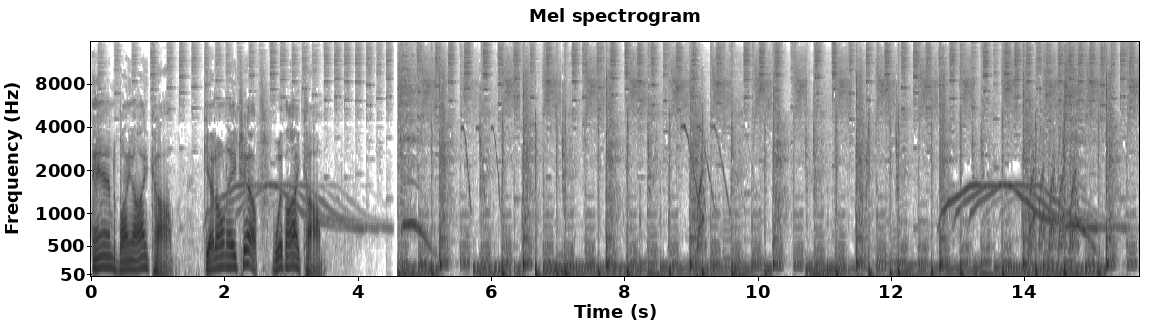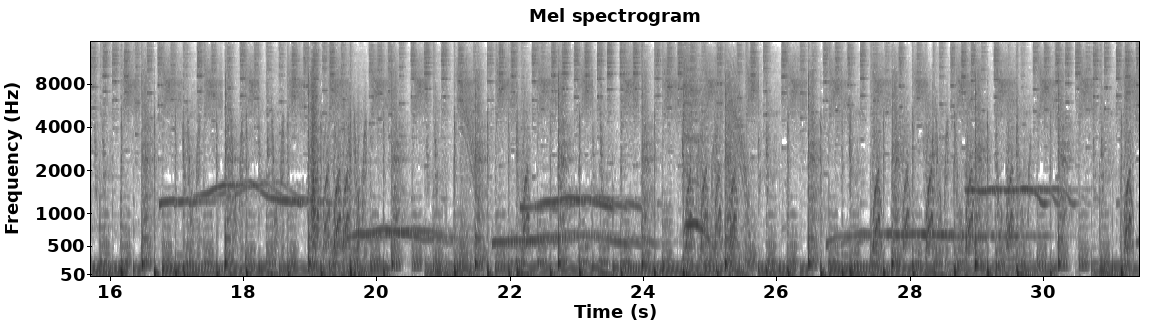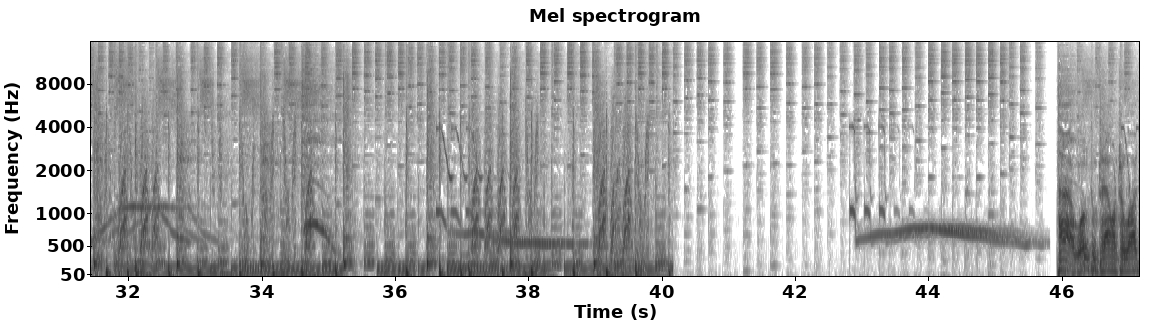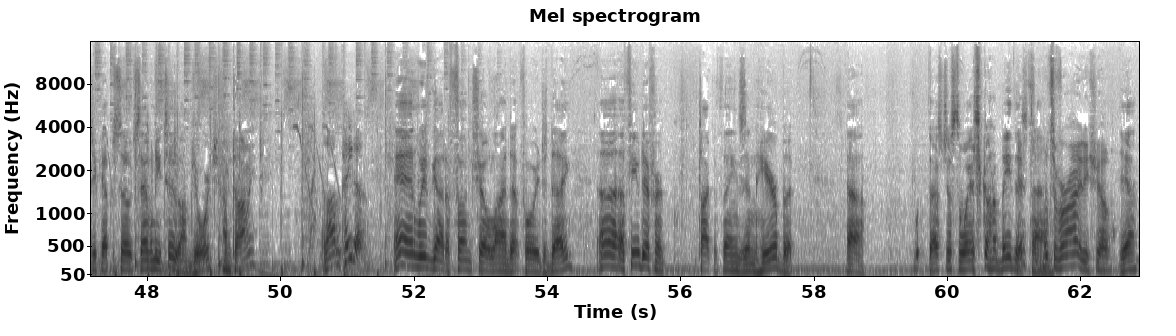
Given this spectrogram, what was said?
And by ICOM. Get on HF with ICOM. Welcome to Logic episode 72. I'm George. I'm Tommy. And I'm Peter. And we've got a fun show lined up for you today. Uh, a few different type of things in here, but uh, that's just the way it's going to be this it's, time. It's a variety show. Yeah.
